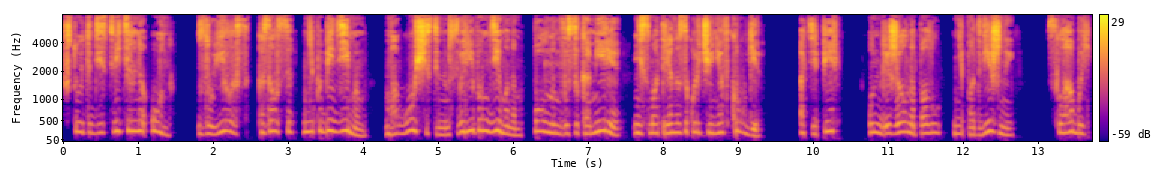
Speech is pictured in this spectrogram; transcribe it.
что это действительно он. Зуилос казался непобедимым, могущественным, свирепым демоном, полным высокомерия, несмотря на заключение в круге. А теперь он лежал на полу неподвижный, слабый,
